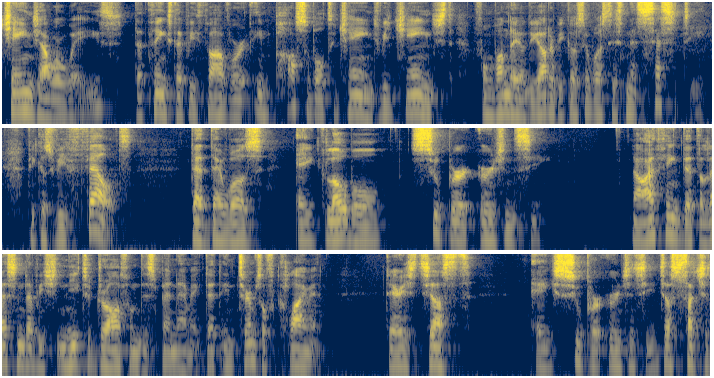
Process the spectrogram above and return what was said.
change our ways, that things that we thought were impossible to change, we changed from one day or the other because there was this necessity because we felt that there was a global super urgency. Now, I think that the lesson that we need to draw from this pandemic, that in terms of climate, there is just a super urgency, just such a,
